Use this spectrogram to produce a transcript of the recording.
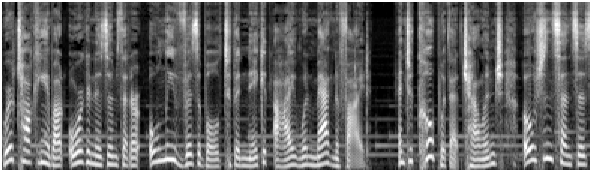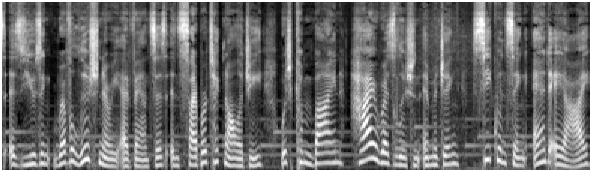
we're talking about organisms that are only visible to the naked eye when magnified. And to cope with that challenge, Ocean Census is using revolutionary advances in cyber technology, which combine high resolution imaging, sequencing, and AI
